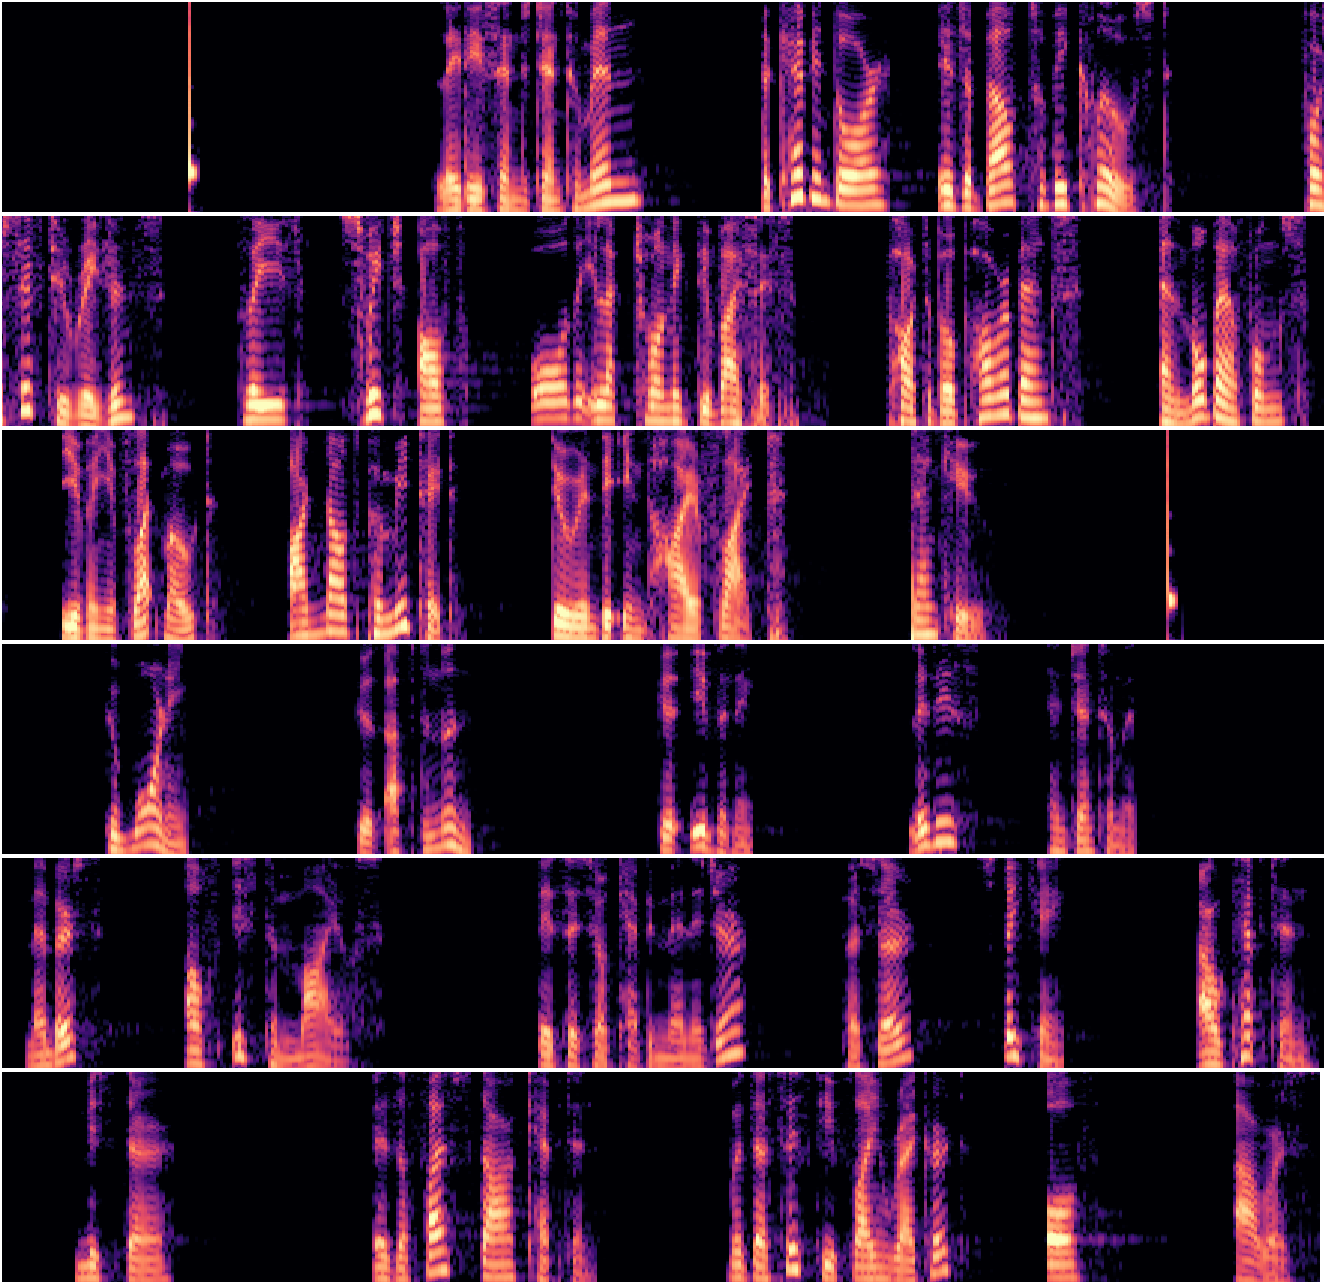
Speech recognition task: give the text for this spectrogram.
Ladies and gentlemen, the cabin door is about to be closed. For safety reasons, please switch off all the electronic devices, portable power banks, and mobile phones, even in flight mode, are not permitted during the entire flight. Thank you. Good morning. Good afternoon. Good evening. Ladies and gentlemen, members of Eastern Miles. This is your cabin manager, Purser, speaking. Our captain, Mr. is a five-star captain with a safety flying record of hours.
